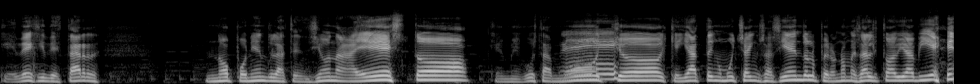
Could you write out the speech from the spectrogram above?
que deje de estar no poniendo la atención a esto, que me gusta mucho, que ya tengo muchos años haciéndolo, pero no me sale todavía bien.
